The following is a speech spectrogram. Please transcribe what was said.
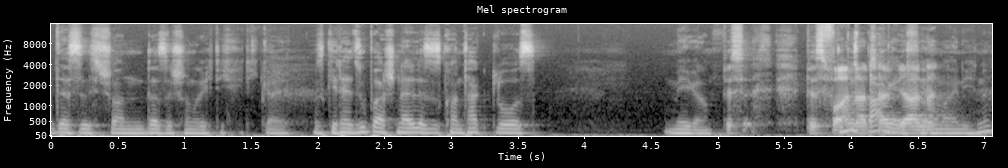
Das ist schon, das ist schon richtig, richtig geil. Es geht halt super schnell, es ist kontaktlos. Mega. bis, bis vor anderthalb Jahren, ne? meine ich, ne?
